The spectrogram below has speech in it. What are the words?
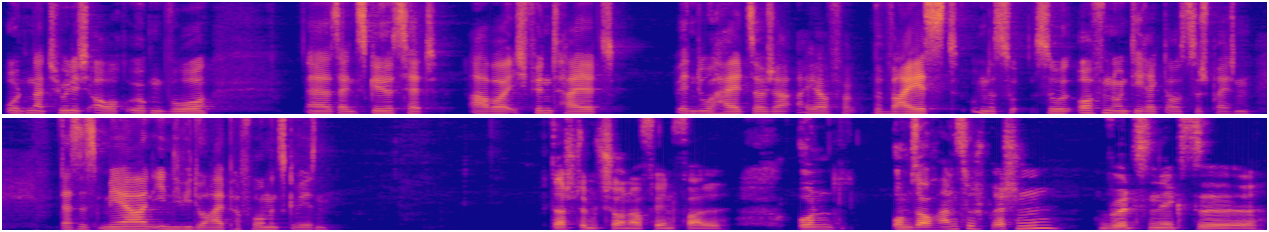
und natürlich auch irgendwo äh, sein Skillset. Aber ich finde halt, wenn du halt solche Eier beweist, um das so, so offen und direkt auszusprechen. Das ist mehr ein Individualperformance gewesen. Das stimmt schon, auf jeden Fall. Und um es auch anzusprechen, wird es nächste,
